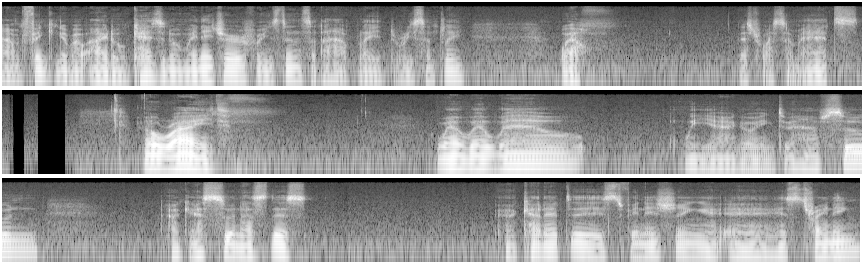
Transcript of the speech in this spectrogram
I'm thinking about Idle Casino Manager, for instance, that I have played recently. Well, let's try some ads. Alright. Well, well, well. We are going to have soon. Okay, as soon as this uh, cadet is finishing uh, his training.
